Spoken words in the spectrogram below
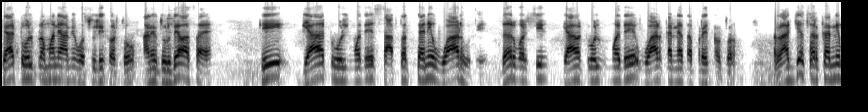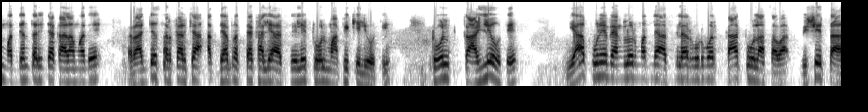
त्या टोलप्रमाणे आम्ही वसुली करतो. आणि दुर्दैव असं आहे की या टोलमध्ये सातत्याने वाढ होते. दरवर्षी या टोलमध्ये वाढ करण्याचा प्रयत्न होतो. राज्य सरकारने मध्यंतरीच्या काळामध्ये राज्य सरकारच्या अध्यापत्याखाली असलेली टोल माफी केली होती. टोल काढले होते. या पुणे बँगलोरमधल्या असलेल्या रोडवर का टोल असावा? विशेषतः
